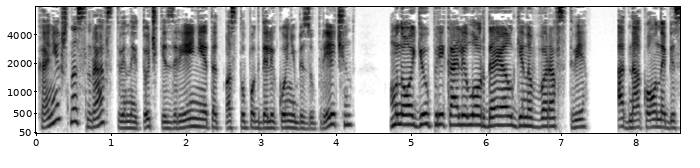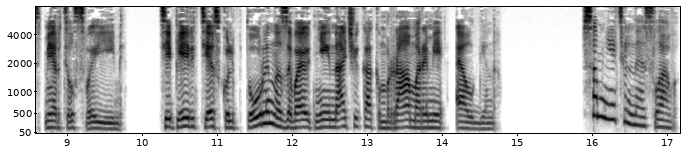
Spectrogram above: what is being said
Конечно, с нравственной точки зрения этот поступок далеко не безупречен. Многие упрекали лорда Элгина в воровстве, однако он обессмертил свое имя. Теперь те скульптуры называют не иначе, как мраморами Элгина. «Сомнительная слава»,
